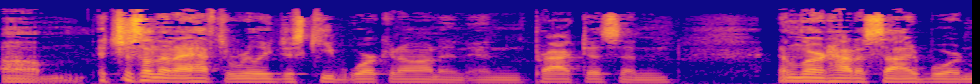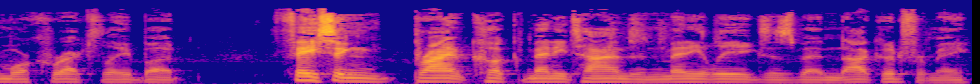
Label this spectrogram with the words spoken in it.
um, it's just something I have to really just keep working on and, and practice and and learn how to sideboard more correctly. But facing Bryant Cook many times in many leagues has been not good for me.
